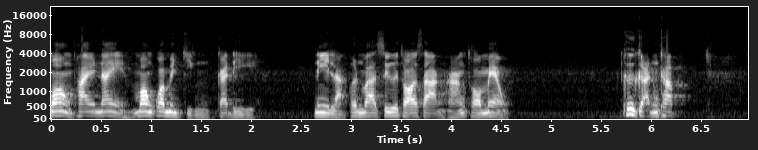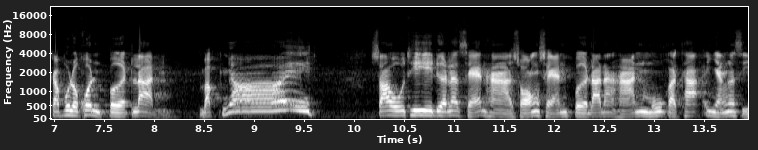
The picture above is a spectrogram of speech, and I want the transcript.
มองภายในมองความเป็นจริงก็ดี นี่แหละเพิ่นว่าซื้อทอสร้างหางทอแมว คือกันครับ กับผู้ละคนเปิดร้าน บักย้อยเศร้าทีเดือนละแสนหาสองแสนเปิดร้านอาหารหมูกระทะอหยังนั่นสิ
